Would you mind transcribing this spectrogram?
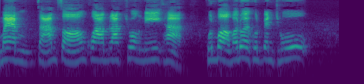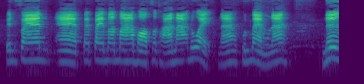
แมมสามสองความรักช่วงนี้ค่ะ คุณบอกมาด้วยคุณเป็นชู้ เป็นแฟนแอบไปไปมามาบอกสถานะด้วยนะ คุณแหม่มนะหนึ่ง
